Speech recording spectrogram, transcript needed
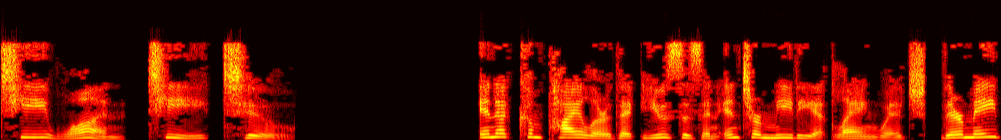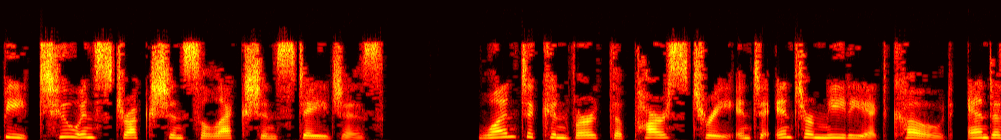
T1 T2. In a compiler that uses an intermediate language, there may be two instruction selection stages, one to convert the parse tree into intermediate code, and a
